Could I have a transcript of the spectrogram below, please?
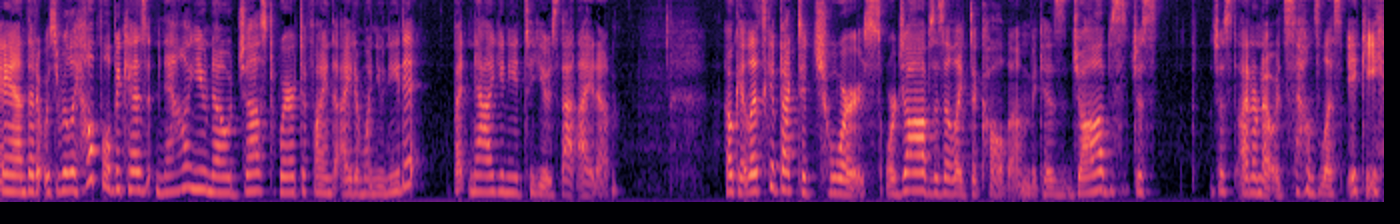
and that it was really helpful because now you know just where to find the item when you need it, but now you need to use that item. Okay, let's get back to chores or jobs as I like to call them because jobs just just I don't know, it sounds less icky.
